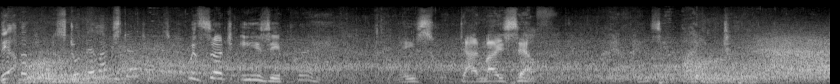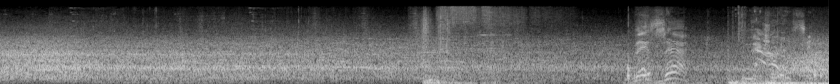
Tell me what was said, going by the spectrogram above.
The other players stood there like statues, with such easy prey. They swooped down myself. I fancy might. They zapped. They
